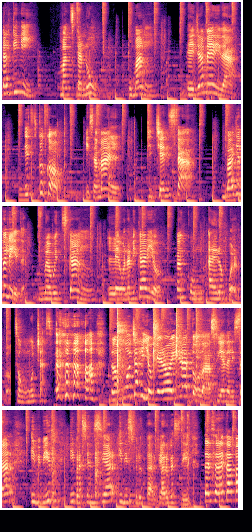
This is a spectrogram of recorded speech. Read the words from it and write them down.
Calquiní, Manzcanú, Humán, Bella Mérida, Itzcocop, Izamal, Chichen Itzá, Valladolid, Mehuitzcán, Leona Vicario, Cancún Aeropuerto. Son muchas. Son muchas y yo quiero ir a todas y analizar y vivir y presenciar y disfrutar, claro que sí. Tercera etapa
